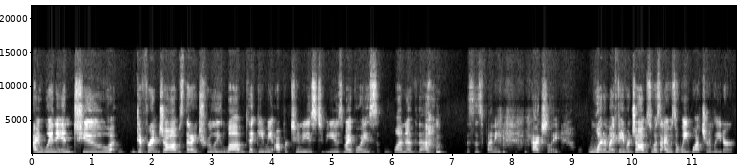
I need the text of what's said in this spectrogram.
I went into different jobs that I truly loved that gave me opportunities to use my voice. One of them, this is funny, actually. One of my favorite jobs was I was a Weight Watcher leader.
